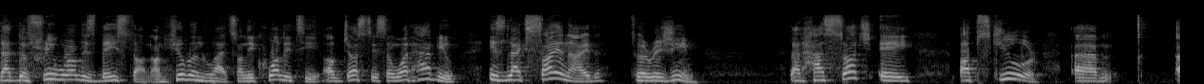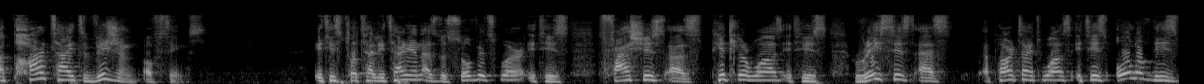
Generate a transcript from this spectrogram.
that the free world is based on, on human rights, on equality, of justice, and what have you, is like cyanide to a regime that has such a obscure um, apartheid vision of things. It is totalitarian as the Soviets were, it is fascist as Hitler was, it is racist as apartheid was, it is all of these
